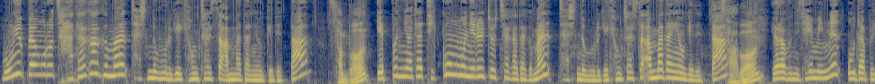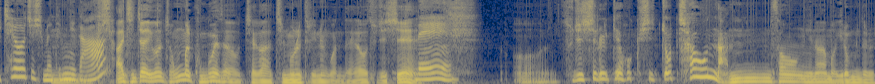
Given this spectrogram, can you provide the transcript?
몽유병으로 자다가 그만 자신도 모르게 경찰서 앞마당에 오게 됐다. 3번, 예쁜 여자 뒷공무니를 쫓아가다 그만 자신도 모르게 경찰서 앞마당에 오게 됐다. 4번. 여러분이 재밌는 오답을 채워주시면 됩니다. 아, 진짜 이건 정말 궁금해서 제가 질문을 드리는 건데요, 수지 씨. 네. 어, 수지 씨를 이렇게 혹시 쫓아온 남성이나 뭐 이런 분들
